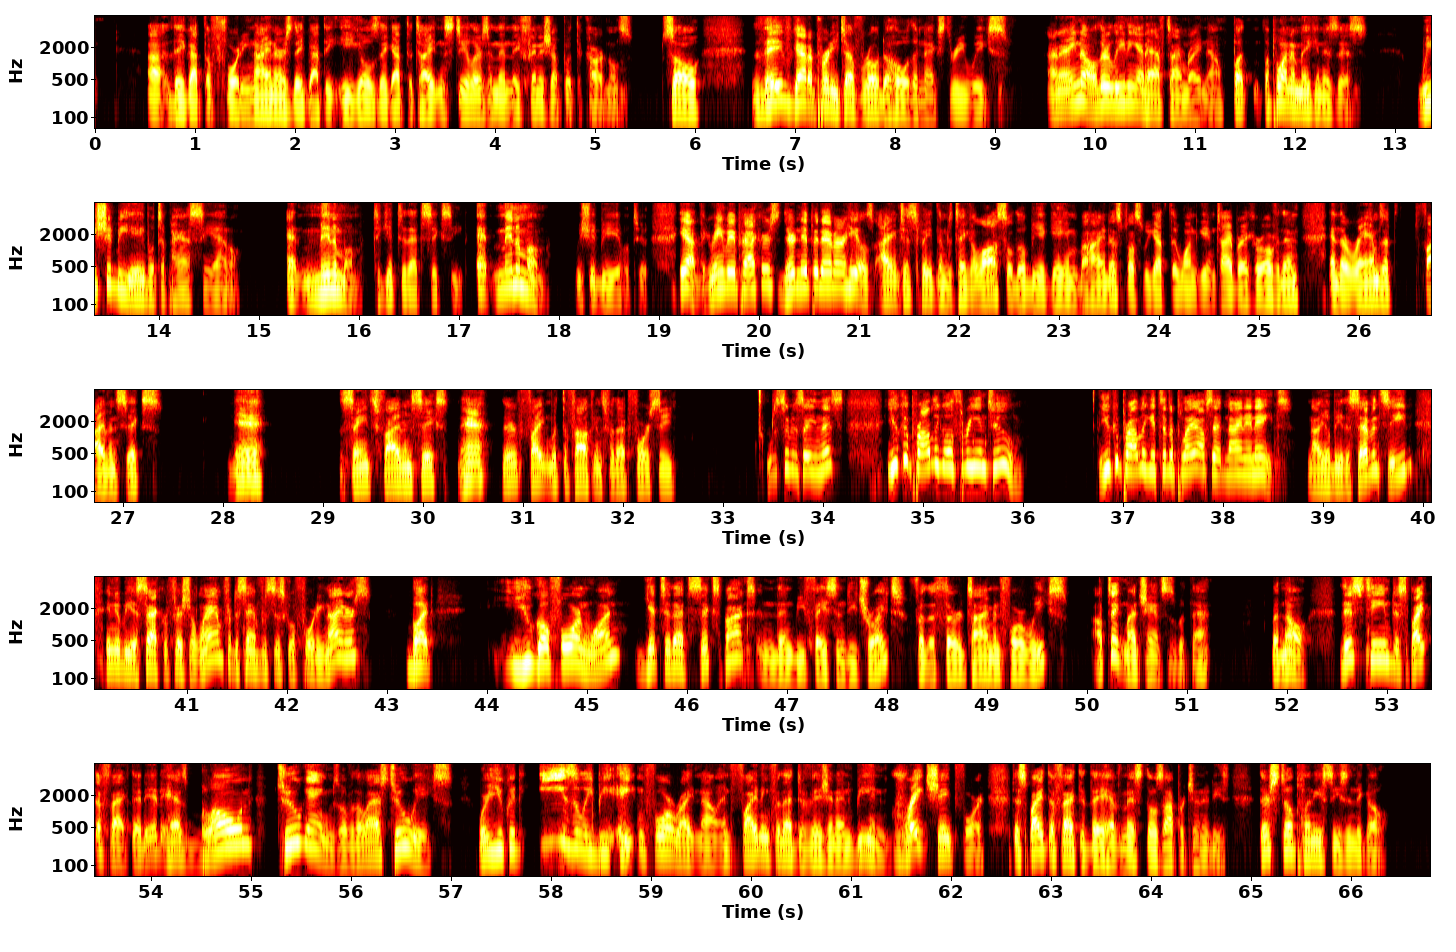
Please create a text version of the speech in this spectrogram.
Uh, they've got the 49ers, they've got the Eagles, they got the Titans, Steelers, and then they finish up with the Cardinals. So they've got a pretty tough road to hoe the next three weeks. And I know they're leading at halftime right now, but the point I'm making is this we should be able to pass Seattle at minimum to get to that six seat. At minimum, we should be able to. Yeah, the Green Bay Packers, they're nipping at our heels. I anticipate them to take a loss, so there'll be a game behind us. Plus, we got the one game tiebreaker over them. And the Rams at five and six. Yeah, the Saints five and six. Yeah, they're fighting with the Falcons for that four seed. I'm just simply saying this. You could probably go three and two. You could probably get to the playoffs at nine and eight. Now you'll be the seventh seed and you'll be a sacrificial lamb for the San Francisco 49ers. But you go four and one, get to that six spot, and then be facing Detroit for the third time in four weeks. I'll take my chances with that. But no, this team, despite the fact that it has blown two games over the last two weeks, where you could easily be eight and four right now and fighting for that division and be in great shape for it, despite the fact that they have missed those opportunities, there's still plenty of season to go.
